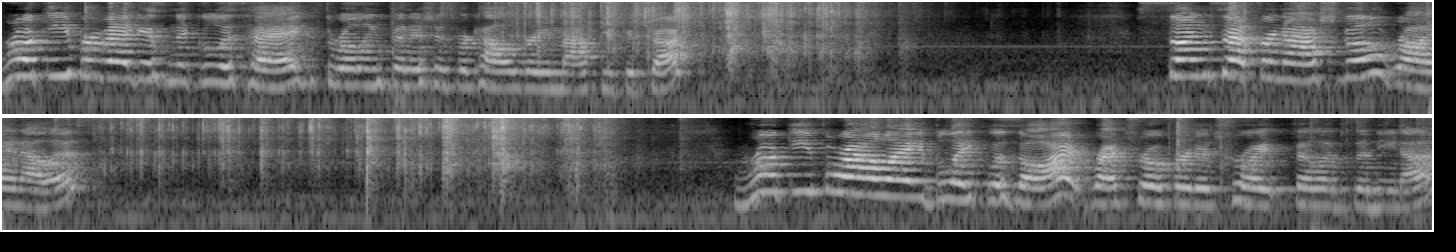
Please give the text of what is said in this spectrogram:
Rookie for Vegas, Nicolas Hague. Thrilling finishes for Calgary, Matthew Tkachuk. Sunset for Nashville, Ryan Ellis. Rookie for LA, Blake Lizotte. Retro for Detroit, Filip Zadina.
